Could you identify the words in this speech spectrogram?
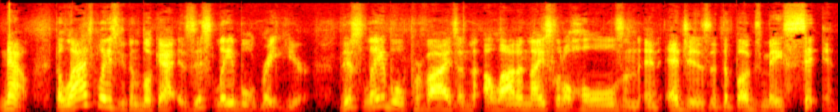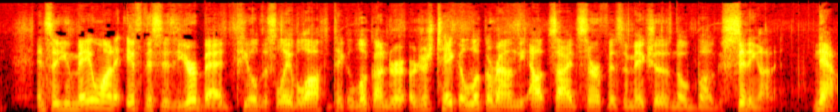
Now, the last place you can look at is this label right here. This label provides a, a lot of nice little holes and, and edges that the bugs may sit in. And so you may want to, if this is your bed, peel this label off to take a look under it, or just take a look around the outside surface and make sure there's no bugs sitting on it. Now,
